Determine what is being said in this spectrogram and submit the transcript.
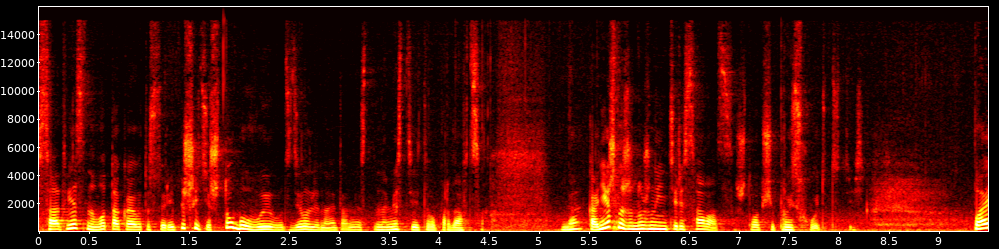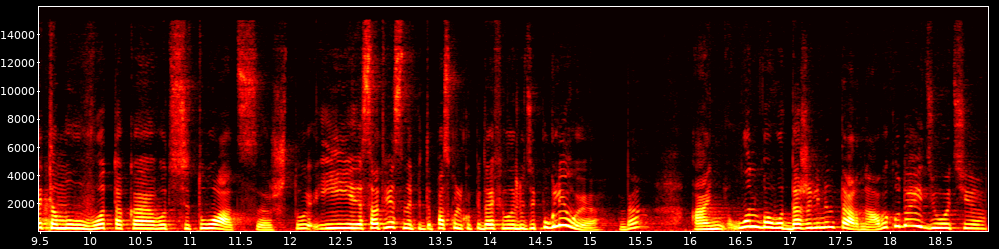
Соответственно, вот такая вот история. Пишите, что бы вы вот сделали на, этом на месте этого продавца. Да? Конечно же, нужно интересоваться, что вообще происходит здесь. Поэтому вот такая вот ситуация. Что... И, соответственно, поскольку педофилы люди пугливые, да, он бы вот даже элементарно, а вы куда идете?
